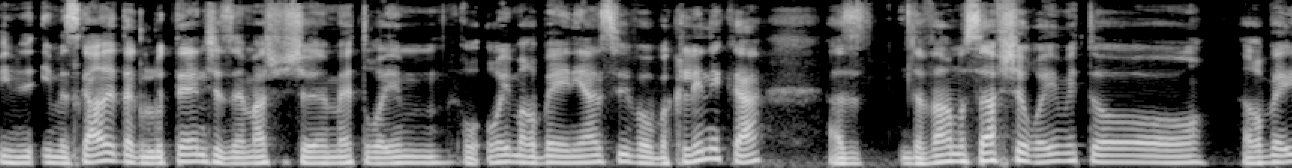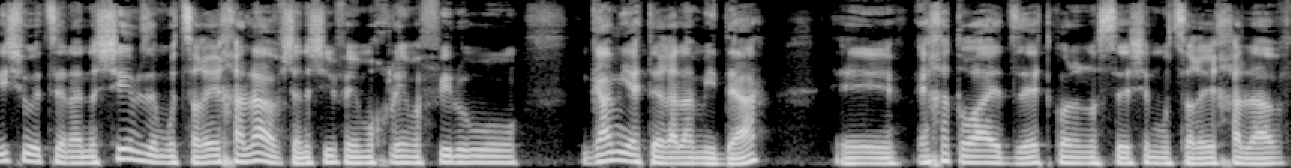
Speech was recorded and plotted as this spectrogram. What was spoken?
אם, אם הזכרת את הגלוטן, שזה משהו שבאמת רואים, רואים הרבה עניין סביבו בקליניקה, אז דבר נוסף שרואים איתו הרבה אישו אצל אנשים זה מוצרי חלב, שאנשים לפעמים אוכלים אפילו גם יתר על המידה. אה, איך את רואה את זה, את כל הנושא של מוצרי חלב?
